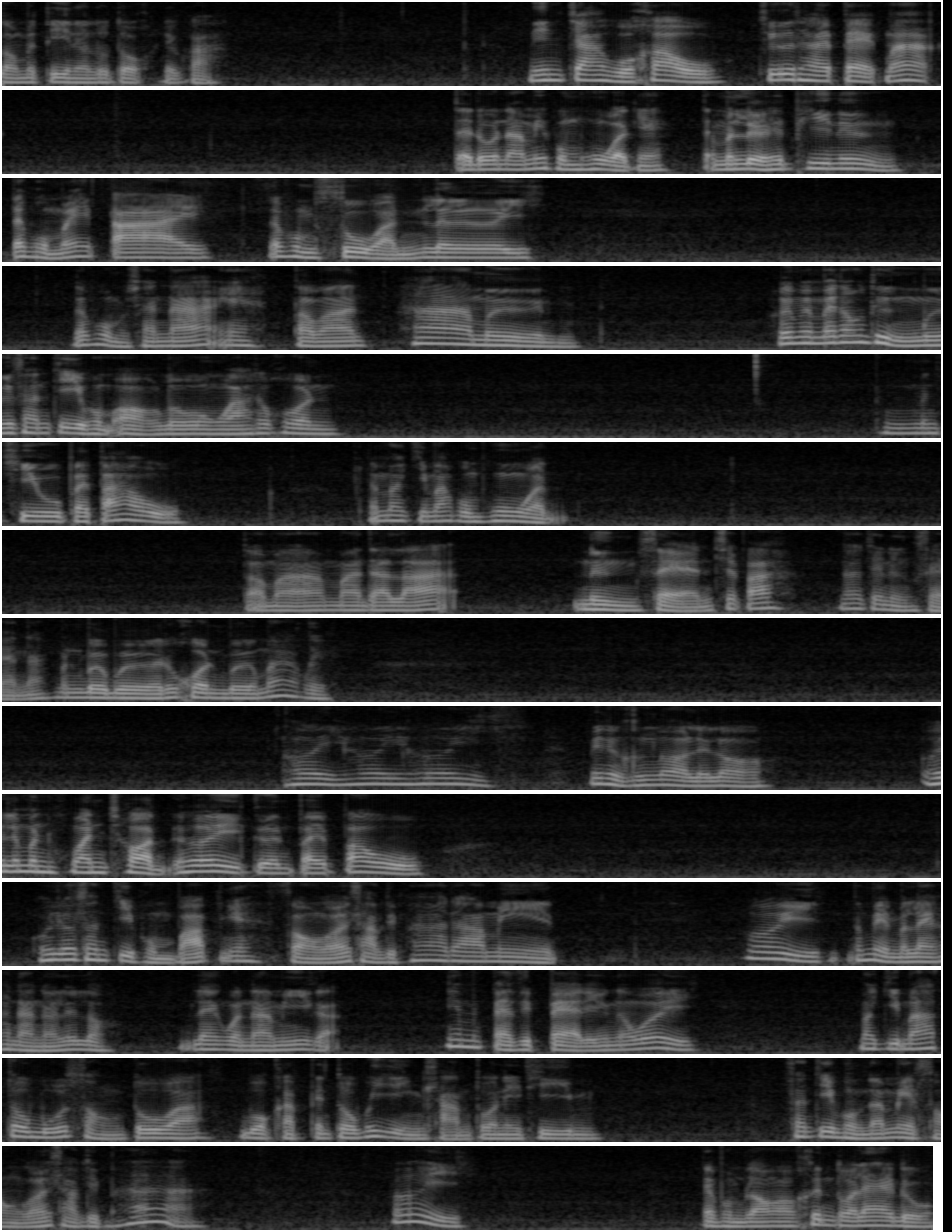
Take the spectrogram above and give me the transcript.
ลองไปตีนารูโตะดีกว่า นินจาหัวเข่าชื่อไทยแปลกมาก แต่โดนนามิผมหวดไง แต่มันเหลือ HP หนึ่ง แต่ผมไม่ตาย แล้วผมสวนเลย แล้วผมชนะไงต่อมาห้าหมื่นเฮ้ยมันไม่ต้องถึงมือซันจิผมออกโลงวะทุกคน มันชิวไปเป้า แล้วมากิมาผมหวด ต่อมามาดาระหนึ่งแสนใช่ปะน่าจะหนึ่งแสนนะ มันเบอร์เบอร์ทุกคนเบอร์มากเลยเฮ้ยเฮ้ยเฮ้ยไม่ถึงครึ่งหลอดเลยหรอ เฮ้ยแล้วมันวันช็อตเฮ้ยเกินไปเป้าเฮ้ยแล้วซันจิผมบัฟไงสองร้อยสามสิบห้าดาเมจเฮ้ยน้ำเมจมันแรงขนาดนั้นเลยเหรอ แรงกว่านามิอีกอะเนี่ยมันแปดสิบแปดเองนะเว้ย มากิมะตัวบูสสองตัว บวกกับเป็นตัวผู้หญิงสามตัวในทีม ซันจิผมดาเมจสองร้อยสามสิบห้าเฮ้ยเดี๋ยวผมลองเอาขึ้นตัวแรกดู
